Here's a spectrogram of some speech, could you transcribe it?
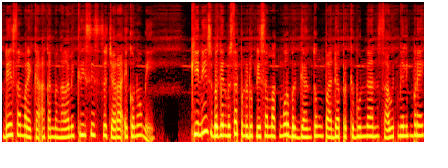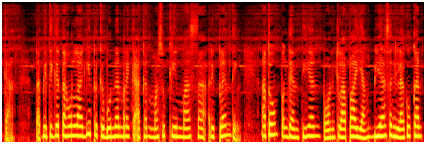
desa mereka akan mengalami krisis secara ekonomi. Kini sebagian besar penduduk desa makmur bergantung pada perkebunan sawit milik mereka. Tapi tiga tahun lagi perkebunan mereka akan memasuki masa replanting atau penggantian pohon kelapa yang biasa dilakukan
